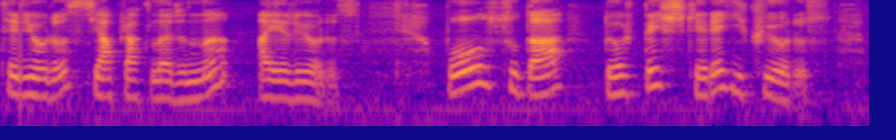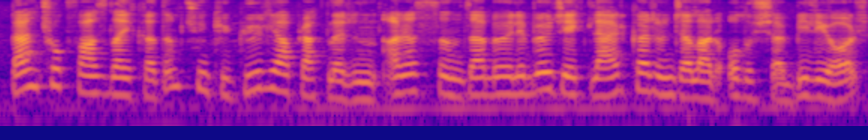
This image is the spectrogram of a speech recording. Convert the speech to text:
teriyoruz, yapraklarını ayırıyoruz. Bol suda 4-5 kere yıkıyoruz. Ben çok fazla yıkadım çünkü gül yapraklarının arasında böyle böcekler, karıncalar oluşabiliyor.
